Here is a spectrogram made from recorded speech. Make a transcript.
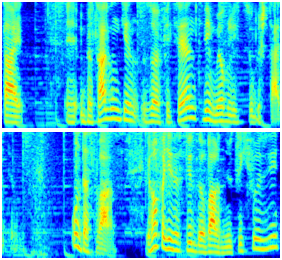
Dateiübertragungen so effizient wie möglich zu gestalten. Und das war's. Ich hoffe, dieses Video war nützlich für Sie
